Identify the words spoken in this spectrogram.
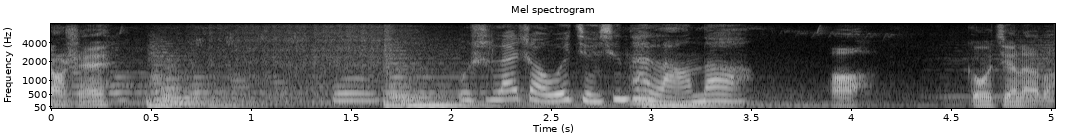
找谁？我我是来找尾井幸太郎的。啊，跟我进来吧，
